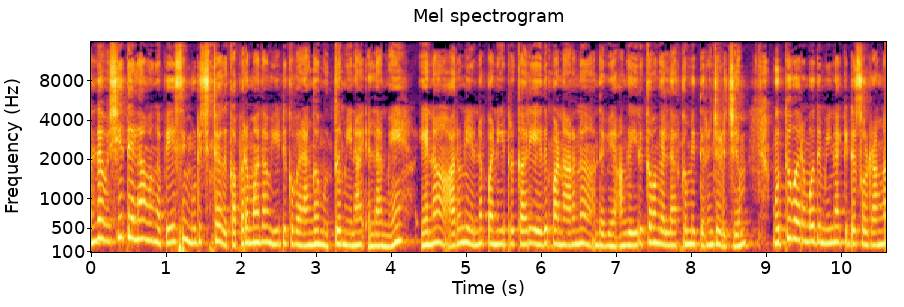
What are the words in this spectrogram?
அந்த விஷயத்தையெல்லாம் அவங்க பேசி முடிச்சுட்டு அதுக்கப்புறமா தான் வீட்டுக்கு வராங்க முத்து மீனா எல்லாருமே ஏன்னா அருண் என்ன பண்ணிட்டு இருக்காரு எது பண்ணாருன்னு அந்த அங்கே இருக்கவங்க எல்லாருக்குமே தெரிஞ்சிடுச்சு. முத்து வரும்போது மீனா கிட்ட சொல்கிறாங்க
